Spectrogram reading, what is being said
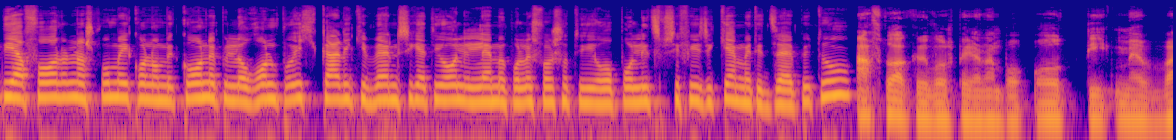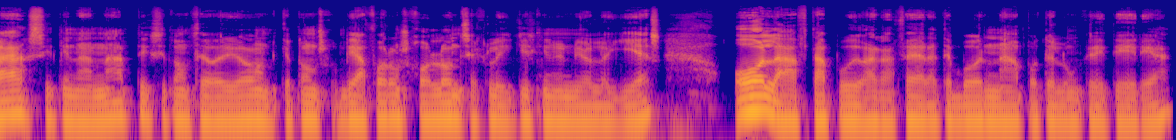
διαφόρων ας πούμε, οικονομικών επιλογών που έχει κάνει η κυβέρνηση, γιατί όλοι λέμε πολλές φορές ότι ο πολίτης ψηφίζει και με την τσέπη του. Αυτό ακριβώς πήγα να πω, ότι με βάση την ανάπτυξη των θεωριών και των διαφόρων σχολών της εκλογικής κοινωνιολογίας, όλα αυτά που αναφέρατε μπορεί να αποτελούν κριτήρια,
